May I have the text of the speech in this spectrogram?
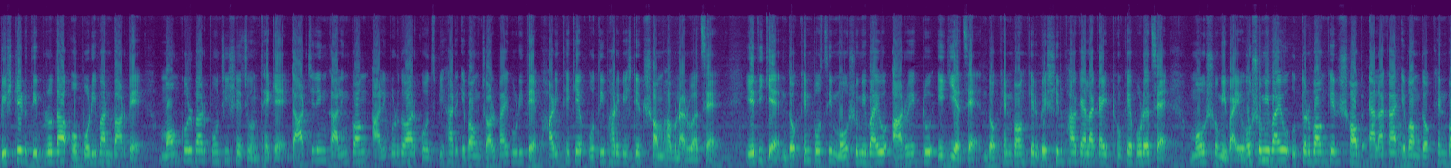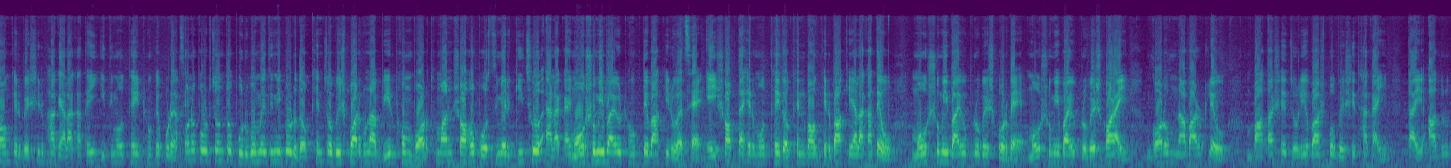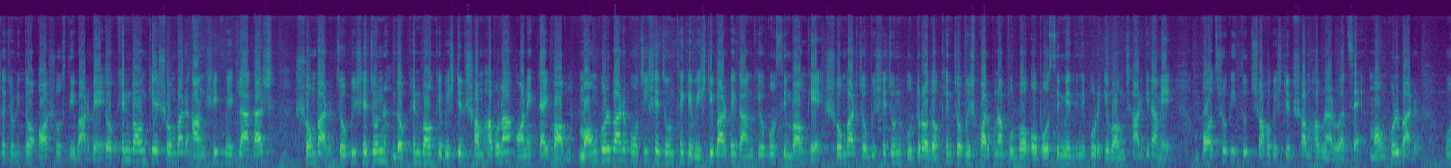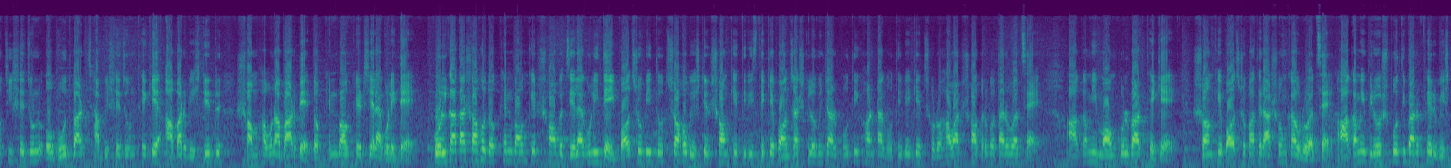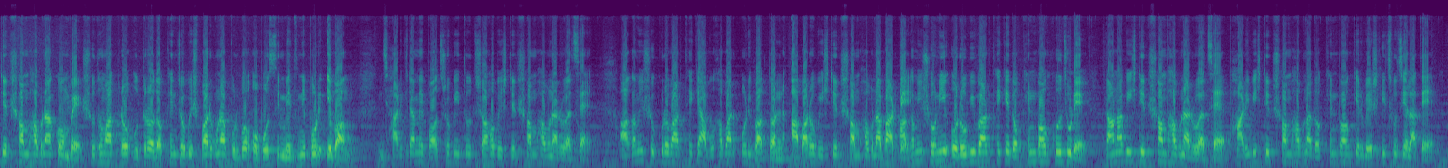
বৃষ্টির তীব্রতা ও পরিমাণ বাড়বে মঙ্গলবার পঁচিশে জুন থেকে। দার্জিলিং, কালিম্পং, আলিপুরদুয়ার, কোচবিহার এবং জলপাইগুড়িতে ভারী থেকে অতি ভারী বৃষ্টির সম্ভাবনা রয়েছে। এদিকে দক্ষিণ পশ্চিম মৌসুমি বায়ু আরও একটু এগিয়েছে। দক্ষিণবঙ্গের বেশিরভাগ এলাকায় ঢুকে পড়েছে মৌসুমি বায়ু। মৌসুমি বায়ু উত্তরবঙ্গের সব এলাকা এবং দক্ষিণবঙ্গের বেশিরভাগ এলাকাতেই ইতিমধ্যেই ঢুকে পড়েছে। এখনও পর্যন্ত পূর্ব মেদিনীপুর, দক্ষিণ চব্বিশ পরগনা, বীরভূম, বর্ধমান সহ পশ্চিমের কিছু এলাকায় মৌসুমি বায়ু ঢুকতে বাকি রয়েছে। এই সপ্তাহের মধ্যেই দক্ষিণবঙ্গের বাকি এলাকাতেও মৌসুমি বায়ু প্রবেশ করবে। মৌসুমি বায়ু প্রবেশ করাই গরম না বাড়লেও বাতাসে জলীয় বাষ্প বেশি থাকায় তাই আর্দ্রতাজনিত অস্বস্তি বাড়বে। দক্ষিণবঙ্গে সোমবার আংশিক মেঘলা আকাশ, সোমবার চব্বিশে জুন দক্ষিণবঙ্গে বৃষ্টির সম্ভাবনা অনেকটাই কম। মঙ্গলবার পঁচিশে জুন থেকে বৃষ্টি বাড়বে গাঙ্গীয় পশ্চিমবঙ্গে সোমবার চব্বিশে জুন উত্তর ও দক্ষিণ চব্বিশ পরগনা, পূর্ব ও পশ্চিম মেদিনীপুর এবং ঝাড়গ্রামে বজ্রবিদ্যুৎ সহ বৃষ্টির সম্ভাবনা রয়েছে। মঙ্গলবার পঁচিশে জুন ও বুধবার ছাব্বিশে জুন থেকে আবার বৃষ্টির সম্ভাবনা বাড়বে দক্ষিণবঙ্গের জেলাগুলিতে। কলকাতা সহ দক্ষিণবঙ্গের সব জেলাগুলিতেই বজ্রবিদ্যুৎ সহ বৃষ্টির সঙ্গে তিরিশ থেকে পঞ্চাশ কিলোমিটার প্রতি ঘণ্টা গতিবেগে ঝোড়ো হাওয়ার সতর্কতা রয়েছে আগামী মঙ্গলবার থেকে। সঙ্গে বজ্রপাতের আশঙ্কাও রয়েছে। আগামী বৃহস্পতিবার ফের বৃষ্টির সম্ভাবনা কমবে, শুধুমাত্র উত্তর দক্ষিণ চব্বিশ পরগনা, পূর্ব ও পশ্চিম মেদিনীপুর এবং ঝাড়গ্রামে বজ্রবিদ্যুৎ সহ বৃষ্টির সম্ভাবনা রয়েছে। আগামী শুক্রবার থেকে আবহাওয়ার পরিবর্তন, আবারও বৃষ্টির সম্ভাবনা বাড়বে। আগামী শনি ও রবিবার থেকে দক্ষিণবঙ্গ জুড়ে টানা বৃষ্টির সম্ভাবনা রয়েছে। ভারী বৃষ্টির সম্ভাবনা দক্ষিণবঙ্গের বেশ কিছু জেলাতে।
